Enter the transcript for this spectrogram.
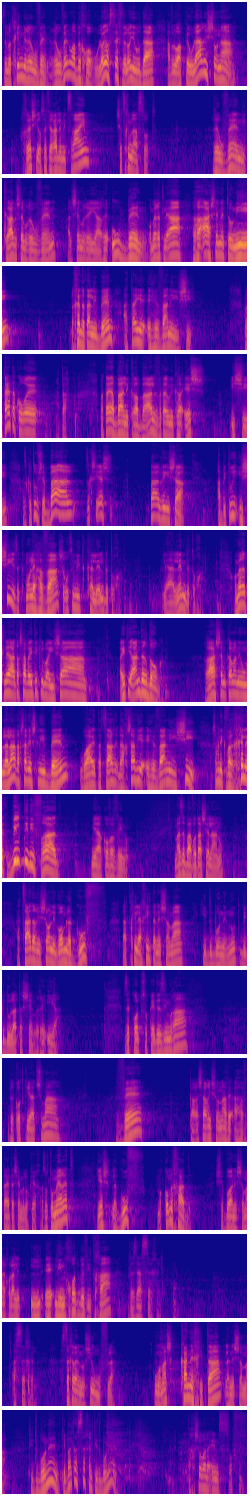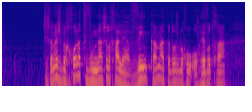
זה מתחיל מראובן. ראובן הוא הבכור, הוא לא יוסף ולא יהודה, אבל הוא הפעולה הראשונה, אחרי שיוסף ירד למצרים, שצריכים לעשות. ראובן נקרא בשם ראובן, על שם ראייה. ראו בן, אומרת לאה, ראה השם את עוני, לכן נתן לי בן, אתה יאהבני אישי. מתי אתה קורא אתה. מתי הבעל נקרא בעל ומתי הוא נקרא אש, אישי? אז כתוב שבעל זה כשיש בעל ואישה. הביטוי אישי זה כמו להבה שרוצים להתקלל בתוכה, להיעלם בתוכה. אומרת לאה, עד עכשיו הייתי כאילו האישה, הייתי האנדרדוג. ראה השם כמה אני אומללה, ועכשיו יש לי בן, הוא ראה את הצער, ועכשיו היא אהבני אישי. עכשיו אני כבר חלק בלתי נפרד מיעקב אבינו. מה זה בעבודה שלנו? הצעד הראשון לגרום לגוף להתחיל להכיל את הנשמה, התבוננות בגדולת השם, ראייה. זה כל פסוקי דה זמרה, ברכות קריאת שמע, ופרשה ראשונה, ואהבת את השם אלוקיך. זאת אומרת, יש לגוף מקום אחד שבו הנשמה יכולה לנחות בבטחה, וזה השכל. השכל. השכל האנושי הוא מופלא. הוא ממש כאן נחיתה לנשמה. תתבונן, קיבלת שכל, תתבונן. תחשוב על האין סוף. תשתמש בכל התבונה שלך להבין כמה הקדוש ברוך הוא אוהב אותך,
